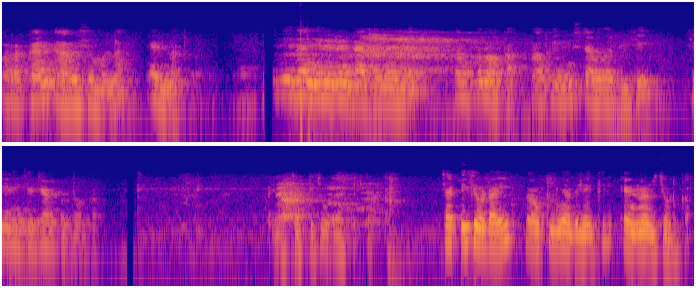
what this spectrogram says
വറക്കാൻ ആവശ്യമുള്ള എണ്ണ. ഇനി ഇത് എങ്ങനെയാണ് ഉണ്ടാക്കുന്നതെന്ന് നമുക്ക് നോക്കാം. നമുക്ക് ഇനി സ്റ്റൗ കത്തിച്ച് ചീനിച്ചട്ടി അടുപ്പത്ത് നോക്കാം ചട്ടി ചൂടാക്കി ചട്ടി ചൂടായി നമുക്കിനി അതിലേക്ക് എണ്ണ ഒഴിച്ചു കൊടുക്കാം.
